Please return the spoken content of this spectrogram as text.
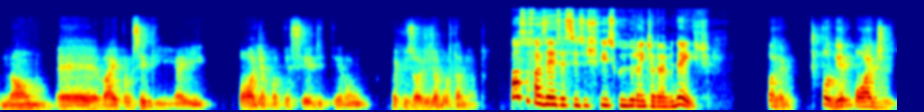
não é, vai prosseguir. Aí pode acontecer de ter um, um episódio de abortamento. Posso fazer exercícios físicos durante a gravidez? Olha, poder pode,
